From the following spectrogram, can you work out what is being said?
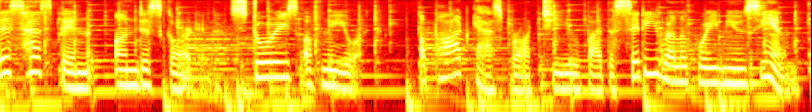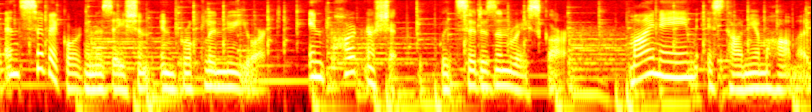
This has been Undiscarded Stories of New York, a podcast brought to you by the City Reliquary Museum and Civic Organization in Brooklyn, New York, in partnership with Citizen Racecar. My name is Tania Muhammad,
